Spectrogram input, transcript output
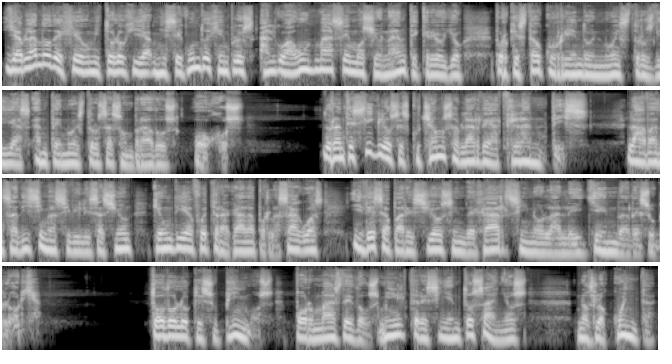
Y hablando de geomitología, mi segundo ejemplo es algo aún más emocionante, creo yo, porque está ocurriendo en nuestros días ante nuestros asombrados ojos. Durante siglos escuchamos hablar de Atlantis, la avanzadísima civilización que un día fue tragada por las aguas y desapareció sin dejar sino la leyenda de su gloria. Todo lo que supimos por más de 2300 años nos lo cuenta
